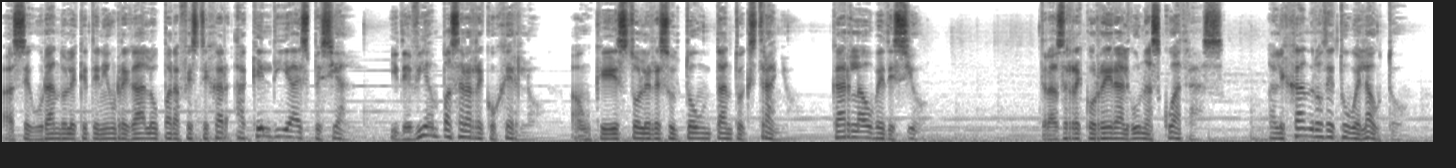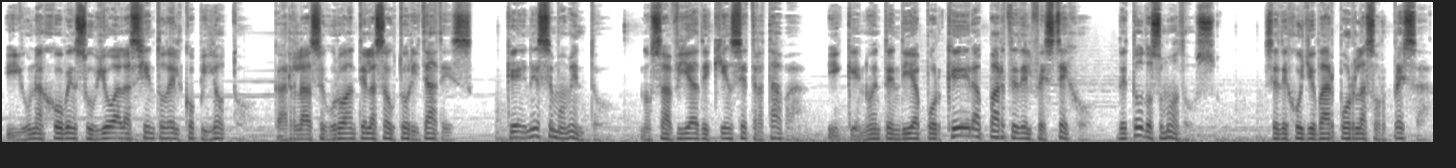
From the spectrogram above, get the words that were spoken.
asegurándole que tenía un regalo para festejar aquel día especial y debían pasar a recogerlo. Aunque esto le resultó un tanto extraño, Carla obedeció tras recorrer algunas cuadras, Alejandro detuvo el auto y una joven subió al asiento del copiloto. Carla aseguró ante las autoridades que en ese momento no sabía de quién se trataba y que no entendía por qué era parte del festejo. De todos modos, se dejó llevar por la sorpresa.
